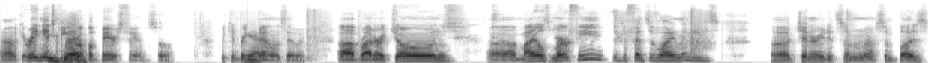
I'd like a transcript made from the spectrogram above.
Okay, Ray Nitschke grew up a Bears fan, so we can bring Yeah. balance that way. Uh, Broderick Jones, uh, Myles Murphy, the defensive lineman, he's uh, generated some uh, some buzz.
